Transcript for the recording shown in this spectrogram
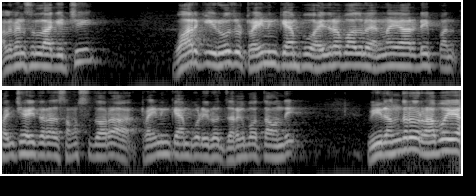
అలవెన్సులు లాగిచ్చి వారికి ఈరోజు ట్రైనింగ్ క్యాంపు హైదరాబాద్లో ఎన్ఐఆర్డి పం పంచాయతీరాజ్ సంస్థ ద్వారా ట్రైనింగ్ క్యాంప్ కూడా ఈరోజు జరగబోతా ఉంది. వీరందరూ రాబోయే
